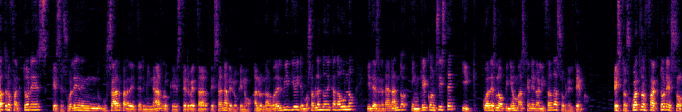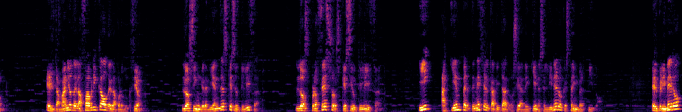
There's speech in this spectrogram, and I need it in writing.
Cuatro factores que se suelen usar para determinar lo que es cerveza artesana de lo que no. A lo largo del vídeo iremos hablando de cada uno y desgranando en qué consisten y cuál es la opinión más generalizada sobre el tema. Estos cuatro factores son el tamaño de la fábrica o de la producción, los ingredientes que se utilizan, los procesos que se utilizan y a quién pertenece el capital, o sea, de quién es el dinero que está invertido. El primero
